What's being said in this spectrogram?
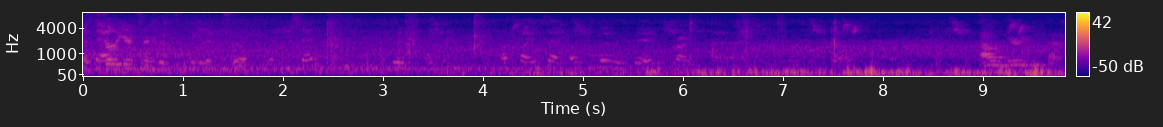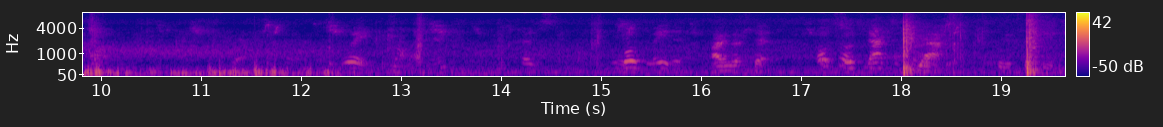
It's still your turn to beat it, so. Alan, you already beat that shot. Wait, not again. Because we both made it. I missed it. Oh, so that's Yeah. So you're still beating.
